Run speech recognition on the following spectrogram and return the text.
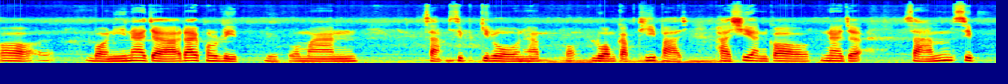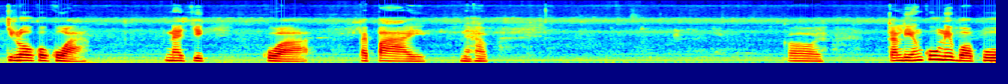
ก็บ่อนี้น่าจะได้ผลผลิตอยู่ประมาณ 30 กิโลนะครับ เพราะรวมกับที่พาพาเชียนก็น่าจะ 30 กิโลกว่าๆน่าจะกว่าปลายๆนะครับ ก็การเลี้ยงกุ้งในบ่อปู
